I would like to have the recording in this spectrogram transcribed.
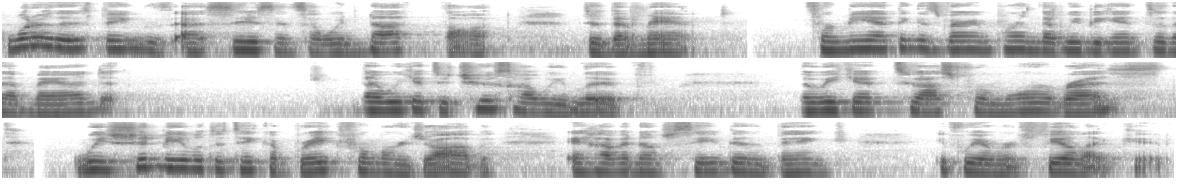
What are the things as citizens that we not thought to demand? For me, I think it's very important that we begin to demand that we get to choose how we live, that we get to ask for more rest. We should be able to take a break from our job and have enough saved in the bank if we ever feel like it.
